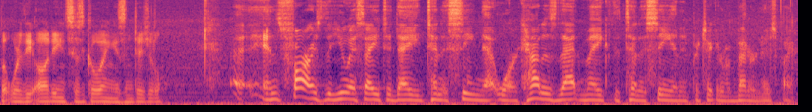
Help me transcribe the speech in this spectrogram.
but where the audience is going is in digital. As far as the USA Today Tennessee network, how does that make the Tennessean in particular a better newspaper?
